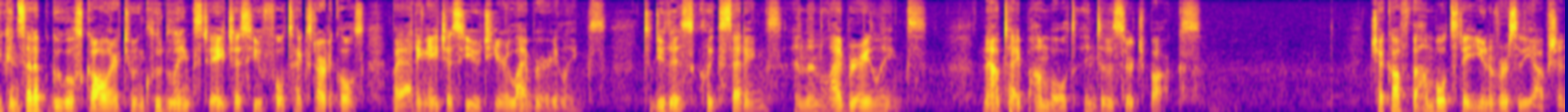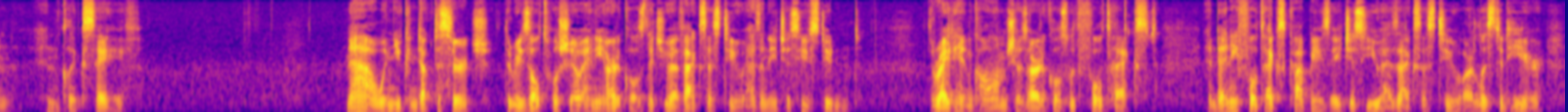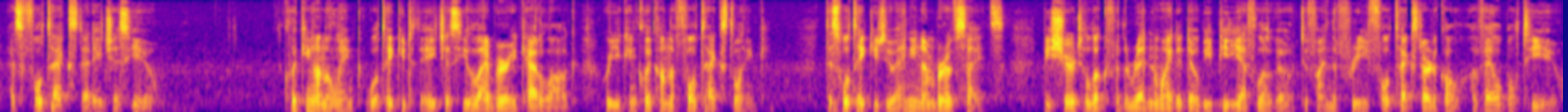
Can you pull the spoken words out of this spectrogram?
You can set up Google Scholar to include links to HSU full-text articles by adding HSU to your library links. To do this, click Settings and then Library Links. Now type Humboldt into the search box. Check off the Humboldt State University option and click Save. Now, when you conduct a search, the results will show any articles that you have access to as an HSU student. The right-hand column shows articles with full text, and any full-text copies HSU has access to are listed here as full text at HSU. Clicking on the link will take you to the HSU Library Catalog where you can click on the full text link. This will take you to any number of sites. Be sure to look for the red and white Adobe PDF logo to find the free full text article available to you.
